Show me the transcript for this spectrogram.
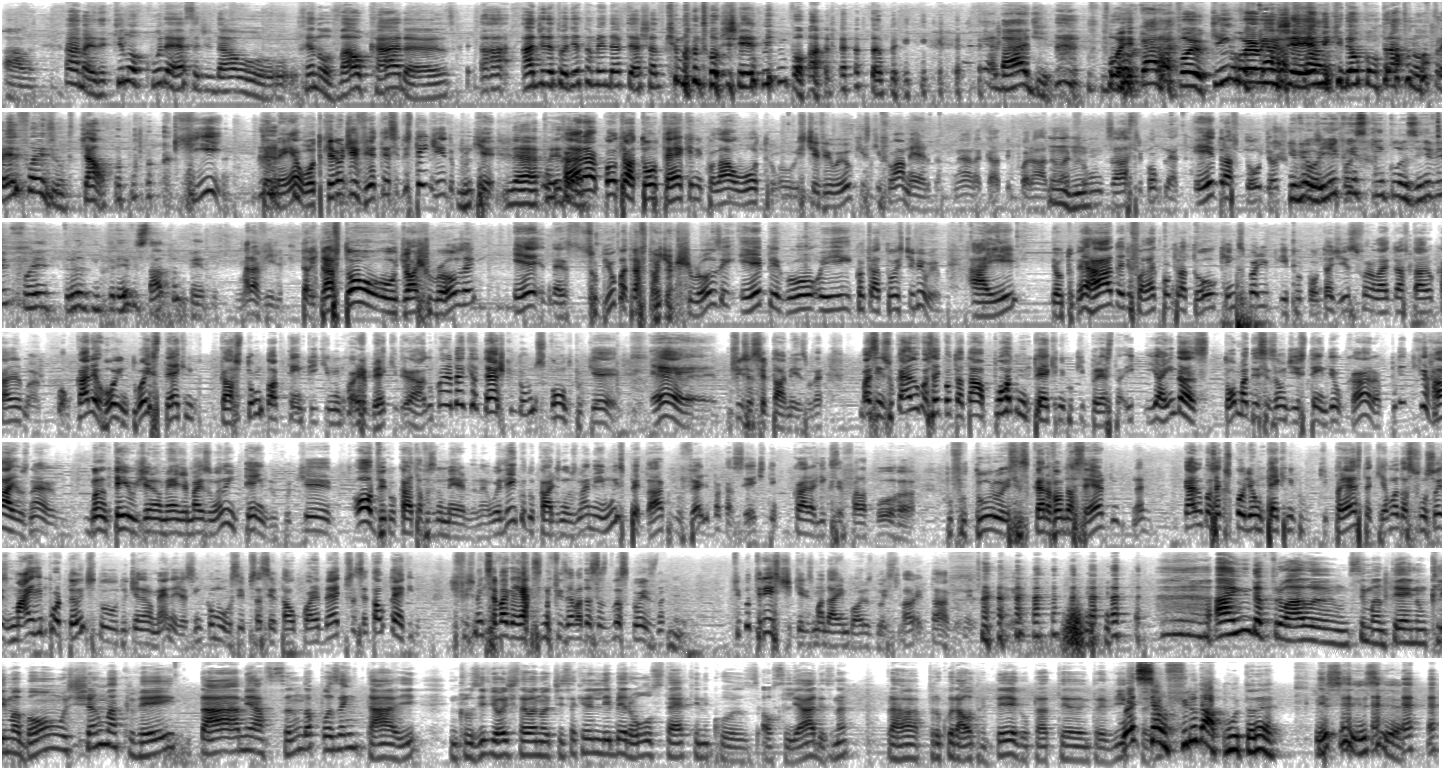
Alan, ah, mas que loucura é essa de dar o. renovar o cara? A, a diretoria também deve ter achado que mandou o GM embora também. Verdade. Foi, O cara- foi o Kingsbury o e o cara GM fala- que deu o contrato novo pra ele e foi junto. Tchau. Que também é outro que não devia ter sido estendido, porque É, o cara contratou o técnico lá, o outro, o Steve Wilkes, que foi uma merda, né, naquela temporada lá, que Uhum. foi um desastre completo. E draftou o Josh Steve Rosen, que foi- Wilkins, que inclusive foi entrevistado pelo Pedro. Maravilha. Então, ele draftou o Josh Rosen e né, subiu para draftar o Josh Rosen e pegou e contratou o Steve Will. Aí deu tudo errado, ele foi lá e contratou o Kingsbury e por conta disso foram lá e draftaram o Kyler Murray. Bom, o cara errou em dois técnicos, gastou um top 10 pick num quarterback errado. O quarterback eu até acho que dou um desconto, porque é difícil acertar mesmo, né? Mas assim, se o cara não consegue contratar uma porra de um técnico que presta e, e ainda toma a decisão de estender o cara, por que, que raios, né? Mantém o general manager mais um ano, eu entendo, porque óbvio que o cara tá fazendo merda, né? O elenco do Cardinals não é nenhum espetáculo, velho pra cacete. Tem um cara ali que você fala, porra, pro futuro esses caras vão dar certo, né? O cara não consegue escolher um técnico que presta, que é uma das funções mais importantes do, do general manager, assim como você precisa acertar o quarterback, precisa acertar o técnico. Dificilmente você vai ganhar se não fizer uma dessas duas coisas, né? Fico triste que eles mandarem embora os dois. Lamentável mesmo. Ainda pro Alan se manter aí num clima bom, o Sean McVay tá ameaçando aposentar aí. Inclusive hoje saiu a notícia que ele liberou os técnicos auxiliares, né? Pra procurar outro emprego, pra ter entrevista. Esse é o filho da puta, né? Esse, esse é.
